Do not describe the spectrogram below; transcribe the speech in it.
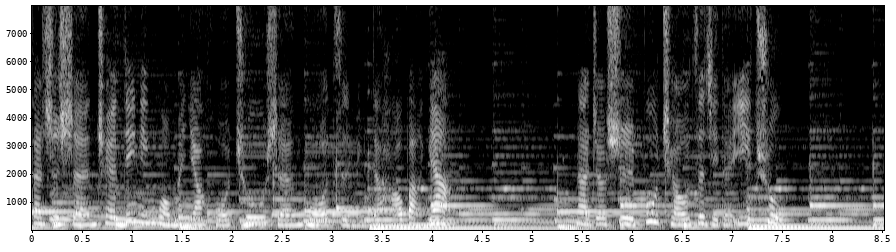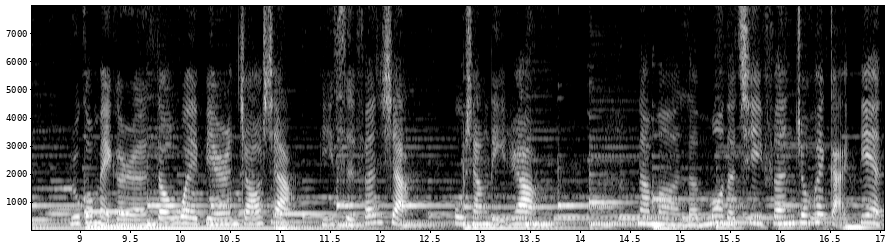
但是神却叮咛我们要活出神国子民的好榜样，那就是不求自己的益处。如果每个人都为别人着想，彼此分享，互相礼让，那么冷漠的气氛就会改变，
